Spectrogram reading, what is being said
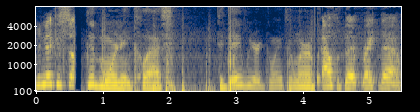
your neck is so. Good morning, class. Today we are going to learn alphabet right now.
